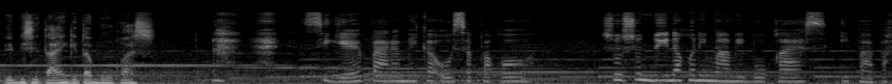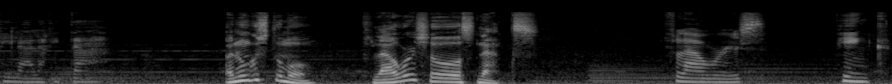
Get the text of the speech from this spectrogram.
bibisitahin kita bukas. Sige, para may kausap ako. Susunduin ako ni Mami bukas. Ipapakilala kita. Anong gusto mo? Flowers o snacks? Flowers. Pink.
